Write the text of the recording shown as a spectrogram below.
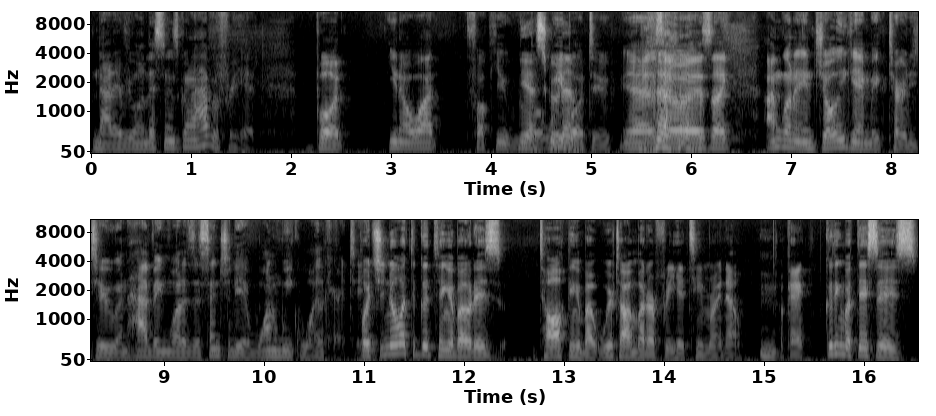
not everyone listening is going to have a free hit. But you know what? Fuck you. Yeah, But screw we both do. Yeah, so it's like I'm going to enjoy game week 32 and having what is essentially a one week wildcard team. But you know what the good thing about is talking about we're talking about our free hit team right now. Mm. Okay. Good thing about this is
